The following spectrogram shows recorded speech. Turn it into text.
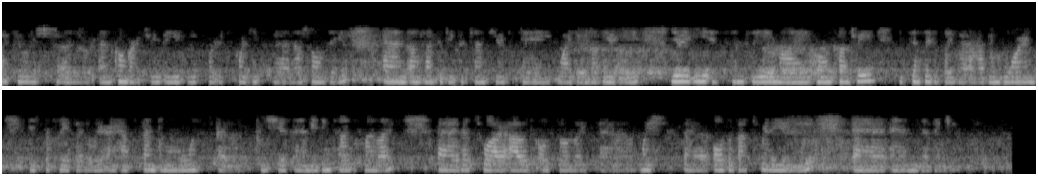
I like to wish uh, and congratulate the UAE for its 40th uh, National Day. And I'd like to take the chance here today. why do I love UAE. UAE is simply my home country. It's simply the place that I have been born. It's the place where I have spent the most uh, precious and amazing time of my life. Uh, that's why I would also like uh, wish uh, all the best for the UAE.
